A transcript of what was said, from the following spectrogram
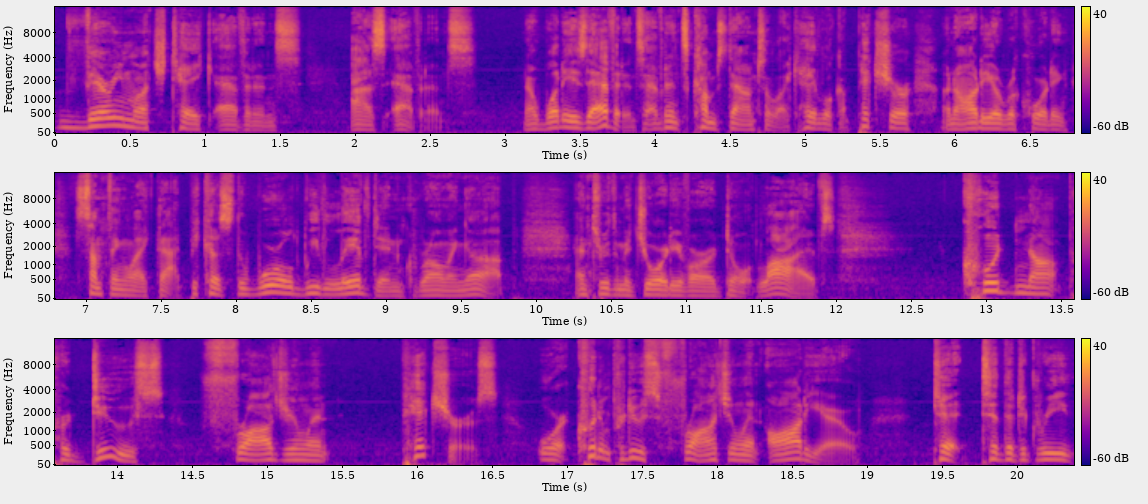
very much take evidence as evidence. Now, what is evidence? Evidence comes down to like, hey, look, a picture, an audio recording, something like that. Because the world we lived in growing up and through the majority of our adult lives could not produce fraudulent pictures or it couldn't produce fraudulent audio to, to the degree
